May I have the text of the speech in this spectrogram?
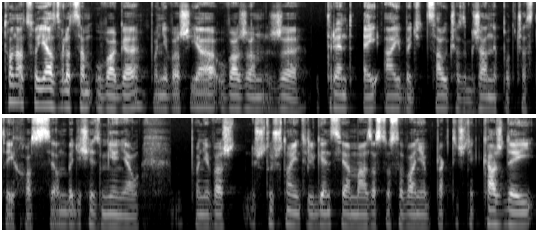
To, na co ja zwracam uwagę, ponieważ ja uważam, że trend AI będzie cały czas grzany podczas tej hossy, on będzie się zmieniał, ponieważ sztuczna inteligencja ma zastosowanie praktycznie każdej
